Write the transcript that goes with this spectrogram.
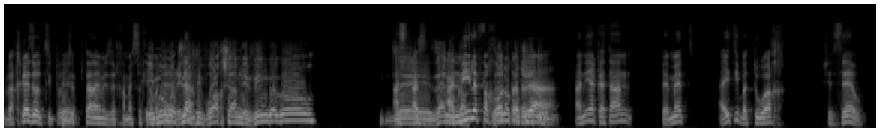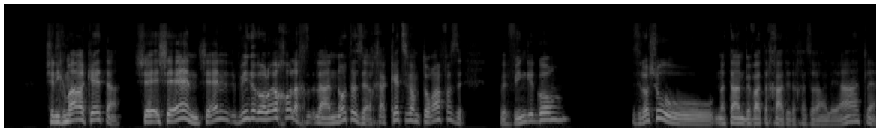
ואחרי זה עוד ציפ- כן. ציפתה להם איזה 15 אם קילומטר הוא ירידה. מצליח לברוח שם לווינגגור, זה אז זה הנוקאוט. אני זה לפחות, הנוקאוט אתה יודע. אני הקטן, באמת, הייתי בטוח שזהו, שנגמר הקטע, ש, שאין, שאין, וינגגור לא יכול לענות על זה, אחרי הקצב המטורף הזה. ווינגגור, זה לא שהוא נתן בבת אחת את החזרה, לאט לאט,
